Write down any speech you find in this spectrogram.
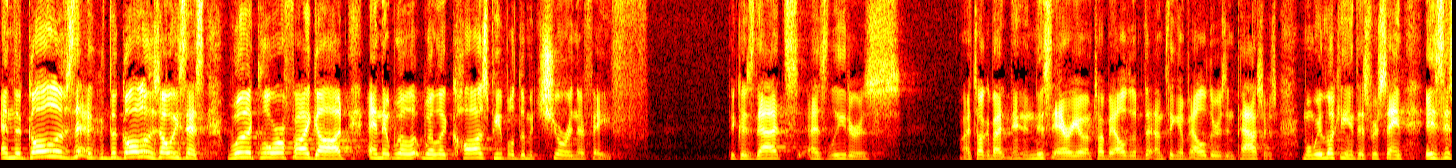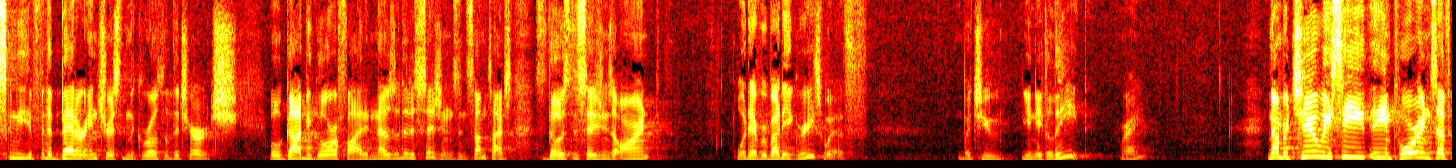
and the, goal is, the goal is always this will it glorify God and it will, will it cause people to mature in their faith? Because that's, as leaders, when I talk about in this area, I'm talking about elders, I'm thinking of elders and pastors. When we're looking at this, we're saying, is this going to be for the better interest in the growth of the church? Will God be glorified? And those are the decisions. And sometimes those decisions aren't what everybody agrees with. But you, you need to lead, right? Number two, we see the importance of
